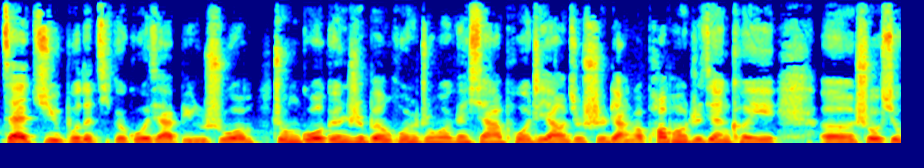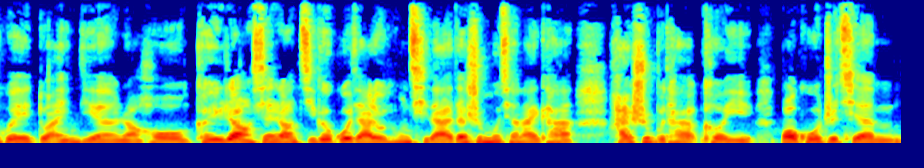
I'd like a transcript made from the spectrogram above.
在局部的几个国家，比如说。中国跟日本，或者中国跟新加坡这样，就是两个泡泡之间可以，呃，手续会短一点，然后可以让先让几个国家流通起来。但是目前来看还是不太可以。包括之前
